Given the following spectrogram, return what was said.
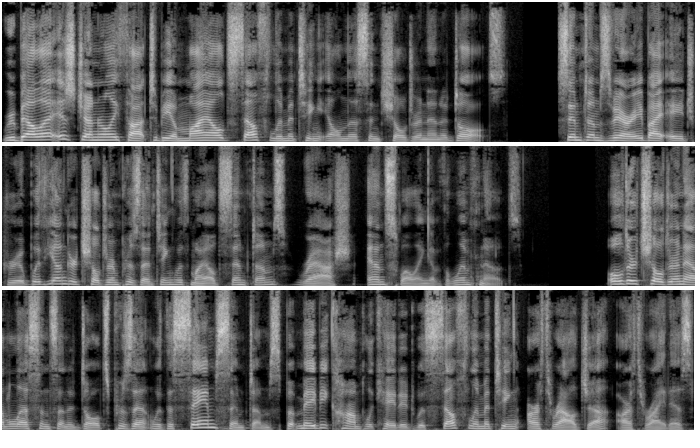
Rubella is generally thought to be a mild, self limiting illness in children and adults. Symptoms vary by age group, with younger children presenting with mild symptoms, rash, and swelling of the lymph nodes. Older children, adolescents, and adults present with the same symptoms, but may be complicated with self limiting arthralgia, arthritis,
